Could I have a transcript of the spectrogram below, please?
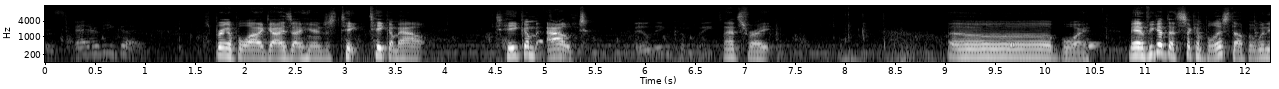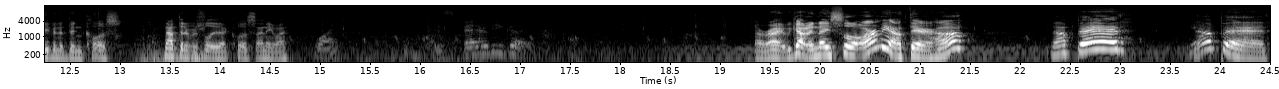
This better be good. Let's bring up a lot of guys out here and just take take them out. Take them out. Building completed. That's right. Oh boy, man! If we got that second ballista up, it wouldn't even have been close. Not that it was really that close anyway. What? This better be good. All right, we got a nice little army out there, huh? Not bad. Yeah. Not bad.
